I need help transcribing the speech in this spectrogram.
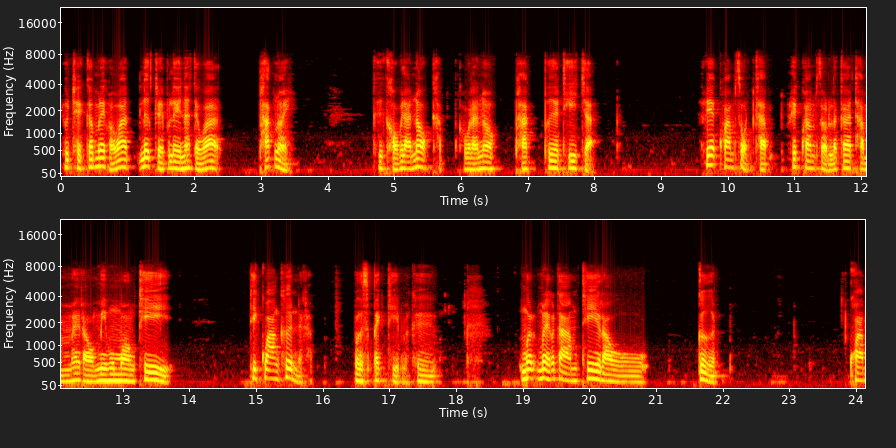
หยุดเทรดก็ไม่ได้ขอว่าเลิกเทรดไปเลยนะ แต่ว่าพักหน่อย คือขอเวลานอกครับ ขอเวลานอกพักเพื่อที่จะ เรียกความสดครับ เรียกความสดแล้วก็ทำให้เรามีมุมมองที่ที่กว้างขึ้นนะครับ perspective อะคือ เมื่อเมื่อไรก็ตามที่เราเกิด ความ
